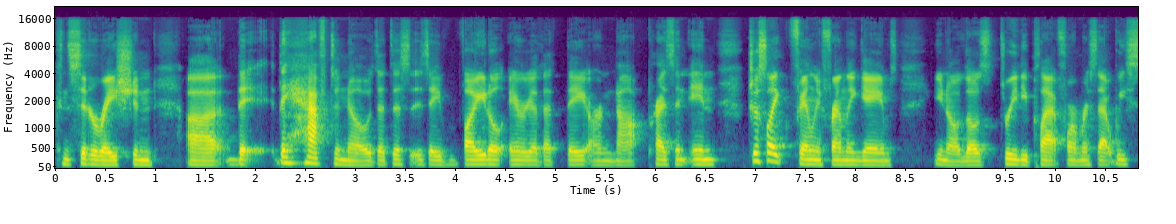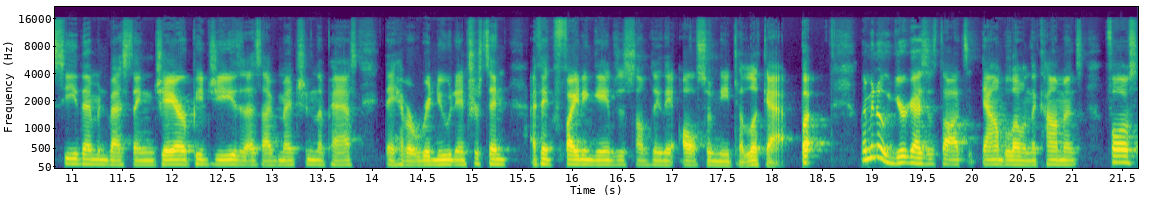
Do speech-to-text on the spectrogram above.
consideration. Uh, they they have to know that this is a vital area that they are not present in, just like family friendly games. You know those 3D platformers that we see them investing JRPGs, as I've mentioned in the past. They have a renewed interest in. I think fighting games is something they also need to look at. But let me know your guys' thoughts down below in the comments. Follow us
